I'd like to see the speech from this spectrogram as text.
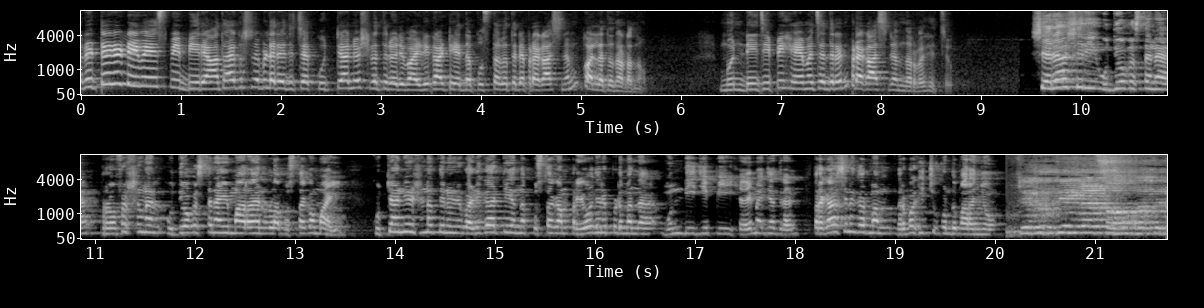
റിട്ടയർഡ് ഡിവൈഎസ്പി ബി രാധാകൃഷ്ണപിള്ള രചിച്ച കുറ്റാന്വേഷണത്തിന് ഒരു വഴികാട്ടി എന്ന പുസ്തകത്തിന്റെ പ്രകാശനം കൊല്ലത്ത് നടന്നു. മുൻ ഡി ജി പി ഹേമചന്ദ്രൻ പ്രകാശനം നിർവഹിച്ചു. ശരാശരി ഉദ്യോഗസ്ഥന് പ്രൊഫഷണൽ ഉദ്യോഗസ്ഥനായി മാറാനുള്ള പുസ്തകമായി കുറ്റാന്വേഷണത്തിനൊരു വഴികാട്ടി എന്ന പുസ്തകം പ്രയോജനപ്പെടുമെന്ന് മുൻ ഡി ജി പി ഹേമചന്ദ്രൻ പ്രകാശന കർമ്മം നിർവഹിച്ചുകൊണ്ട് പറഞ്ഞു. കുറ്റകൃത്യങ്ങൾ സമൂഹത്തിൽ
